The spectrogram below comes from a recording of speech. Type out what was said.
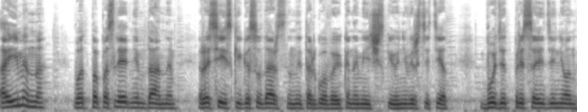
а именно, вот по последним данным, Российский государственный торгово-экономический университет будет присоединен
